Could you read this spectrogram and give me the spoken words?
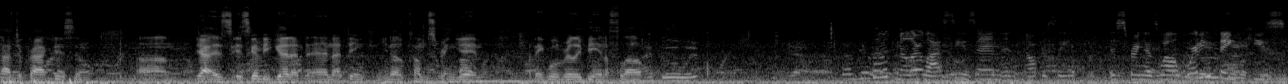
after practice. And um, yeah, it's, it's going to be good at the end. I think, you know, come spring game, I think we'll really be in a flow. Played with Miller last season and obviously this spring as well. Where do you think he's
